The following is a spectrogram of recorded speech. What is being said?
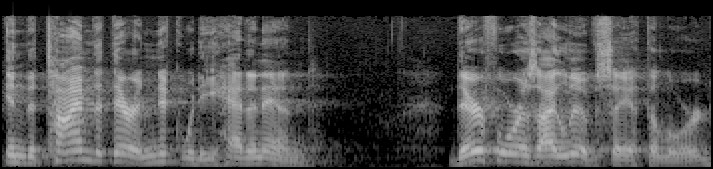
in the time that their iniquity had an end. Therefore, as I live, saith the Lord,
